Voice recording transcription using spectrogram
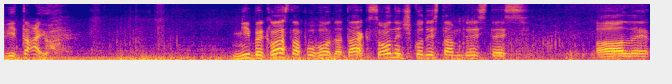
Вітаю! Ніби класна погода, так, сонечко десь там десь десь. Але.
